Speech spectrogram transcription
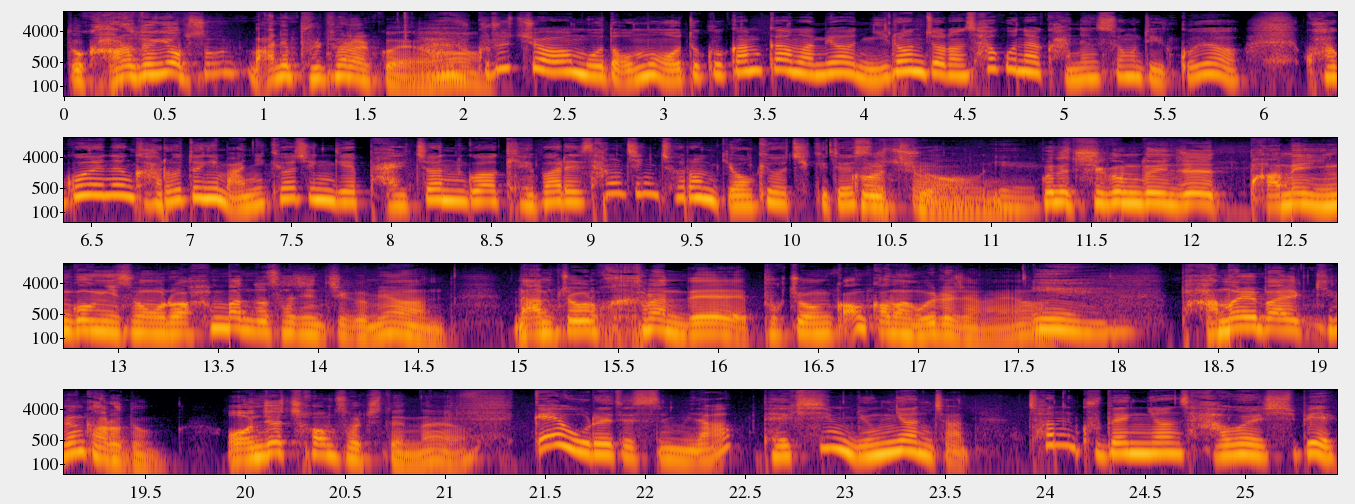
또 가로등이 없으면 많이 불편할 거예요. 아유, 그렇죠. 뭐 너무 어둡고 깜깜하면 이런저런 사고 날 가능성도 있고요. 과거에는 가로등이 많이 켜진 게 발전과 개발의 상징처럼 여겨지기도 했었죠. 그렇죠. 예. 근데 지금도 이제 밤에 인공위성으로 한반도 사진 찍으면 남쪽은 환한데 북쪽은 껌껌하고 이러잖아요. 예. 밤을 밝히는 가로등 언제 처음 설치됐나요? 꽤 오래됐습니다. 116년 전 1900년 4월 10일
